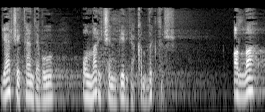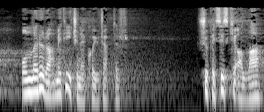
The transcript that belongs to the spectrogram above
Gerçekten de bu onlar için bir yakınlıktır. Allah onları rahmeti içine koyacaktır. Şüphesiz ki Allah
